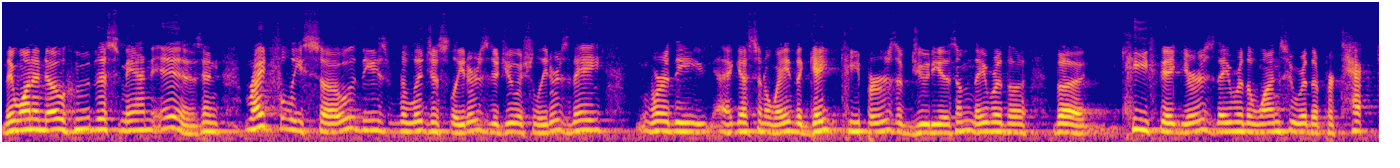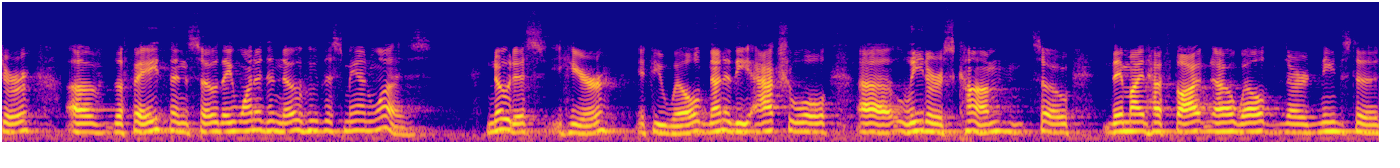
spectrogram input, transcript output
They want to know who this man is. And rightfully so, these religious leaders, the Jewish leaders, they were the, I guess in a way, the gatekeepers of Judaism. They were the, the key figures. They were the ones who were the protector of the faith. And so they wanted to know who this man was. Notice here, if you will, none of the actual uh, leaders come. So they might have thought, oh, well, there needs to,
